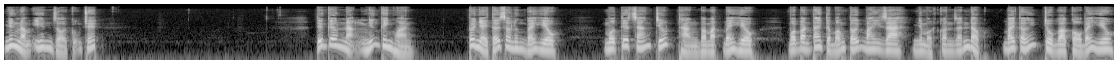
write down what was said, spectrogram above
nhưng nằm yên rồi cũng chết. Tiếng kêu nặng những kinh hoàng. Tôi nhảy tới sau lưng bé Hiêu. Một tia sáng chiếu thẳng vào mặt bé Hiêu. Một bàn tay từ bóng tối bay ra như một con rắn độc, bay tới chụp vào cổ bé Hiêu.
